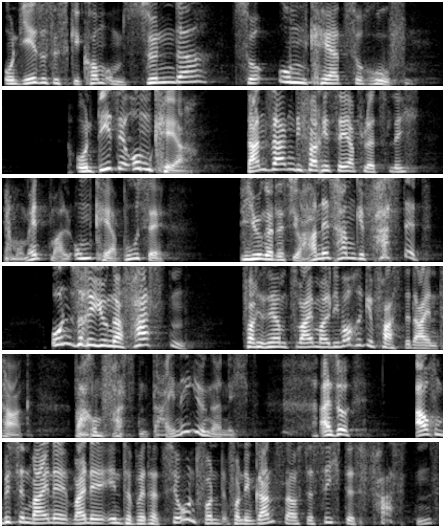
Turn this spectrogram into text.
Und Jesus ist gekommen, um Sünder zur Umkehr zu rufen. Und diese Umkehr, dann sagen die Pharisäer plötzlich, ja Moment mal, Umkehr, Buße. Die Jünger des Johannes haben gefastet. Unsere Jünger fasten. Pharisäer haben zweimal die Woche gefastet, einen Tag. Warum fasten deine Jünger nicht? Also auch ein bisschen meine, meine Interpretation von, von dem Ganzen aus der Sicht des Fastens.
